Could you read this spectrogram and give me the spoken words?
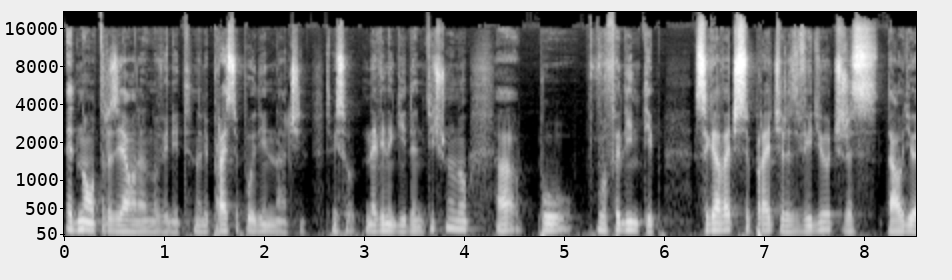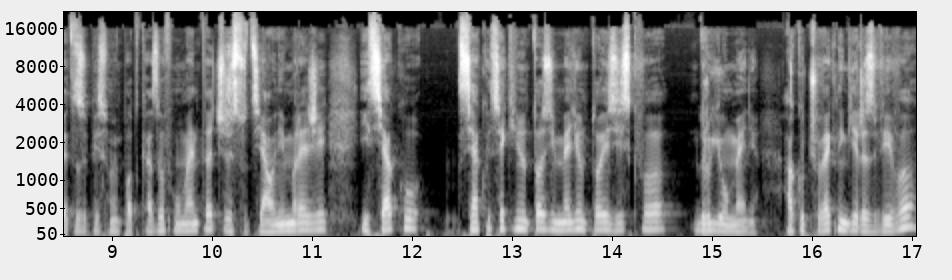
едно отразяване на новините. Нали, прави се по един начин. В смисъл, не винаги идентично, но а, по, в един тип. Сега вече се прави чрез видео, чрез аудио, ето записваме подкаст в момента, чрез социални мрежи и всяко, всяко, всеки един от този медиум той изисква други умения. Ако човек не ги развива,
